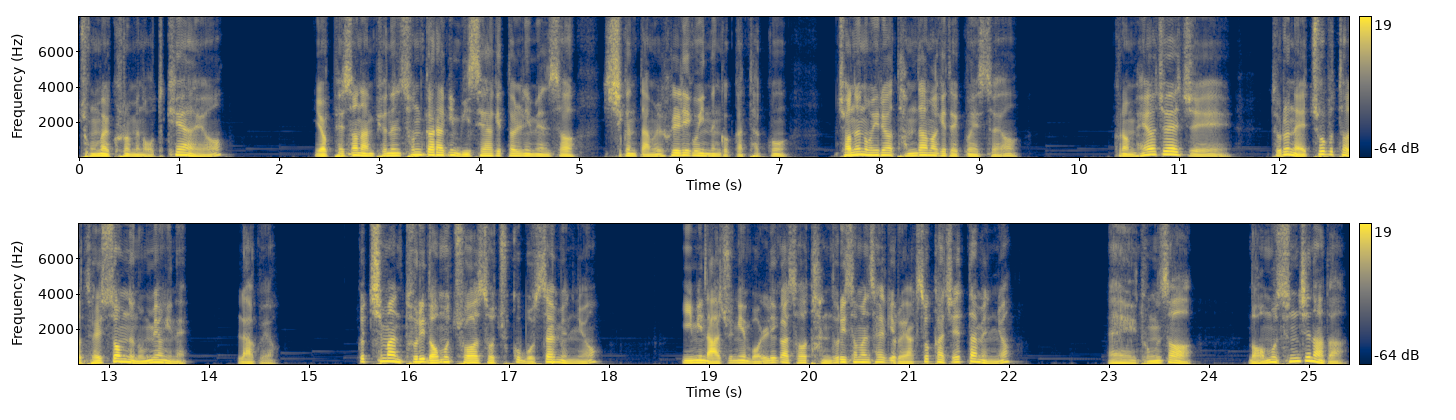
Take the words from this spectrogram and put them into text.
정말 그러면 어떻게 해야 해요? 옆에서 남편은 손가락이 미세하게 떨리면서 식은땀을 흘리고 있는 것 같았고, 저는 오히려 담담하게 됐고 했어요. 그럼 헤어져야지. 둘은 애초부터 될 수 없는 운명이네. 라고요. 그치만 둘이 너무 좋아서 죽고 못 살면요? 이미 나중에 멀리 가서 단둘이서만 살기로 약속까지 했다면요? 에이, 동서. 너무 순진하다.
